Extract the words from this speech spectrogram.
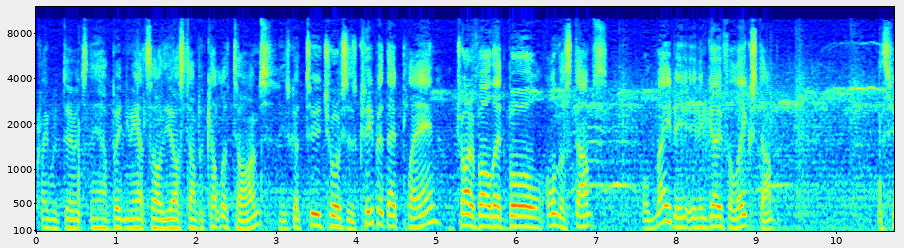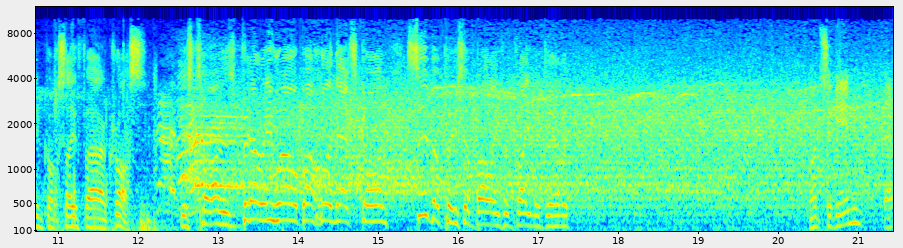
Craig McDermott's now beaten you outside the off stump a couple of times. He's got two choices. Keep at that plan, try to bowl that ball on the stumps, or maybe even go for leg stump with Symcox so far across. This time is very well bowled and that's gone. Super piece of bowling from Craig McDermott. Once again, that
